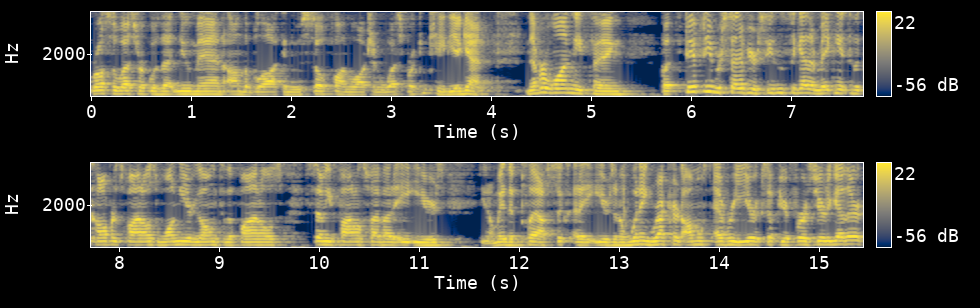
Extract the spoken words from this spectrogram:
Russell Westbrook was that new man on the block, and it was so fun watching Westbrook and KD again. Never won anything. But 50% of your seasons together, making it to the conference finals, one year going to the finals, semifinals, five out of eight years, you know, made the playoffs six out of eight years, and a winning record almost every year except your first year together,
